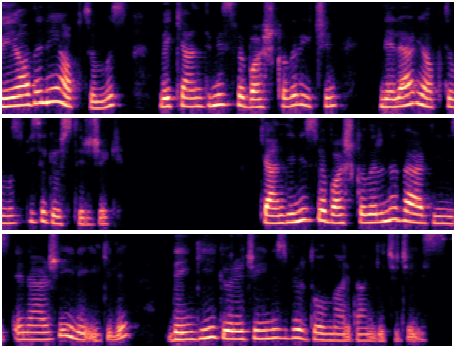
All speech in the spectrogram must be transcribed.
Dünyada ne yaptığımız ve kendimiz ve başkaları için neler yaptığımız bize gösterecek. Kendiniz ve başkalarına verdiğiniz enerji ile ilgili dengeyi göreceğiniz bir dolunaydan geçeceğiz.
